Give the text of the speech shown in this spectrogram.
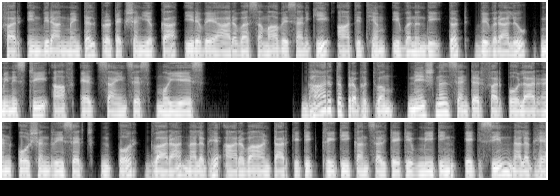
ఫర్ ఎన్విరాన్మెంటల్ ప్రొటెక్షన్ యొక్క ఇరవై ఆరవ సమావేశానికి ఆతిథ్యం ఇవ్వనుంది. డొట్ వివరాలు ministry of earth sciences MoES భారత ప్రభుత్వం national centre for polar and ocean research NCPOR ద్వారా నలభై ఆరవ Antarctic treaty consultative meeting ATCM నలభై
